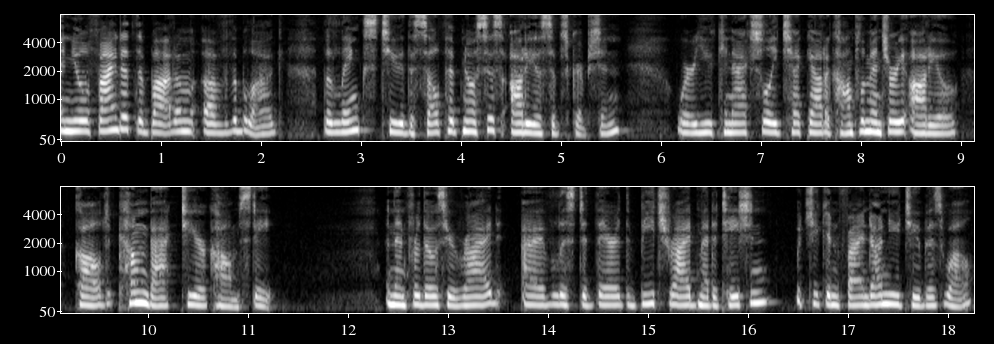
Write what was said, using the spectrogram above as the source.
And you'll find at the bottom of the blog the links to the self hypnosis audio subscription, where you can actually check out a complimentary audio called Come Back to Your Calm State. And then for those who ride, I've listed there the Beach Ride Meditation, which you can find on YouTube as well.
